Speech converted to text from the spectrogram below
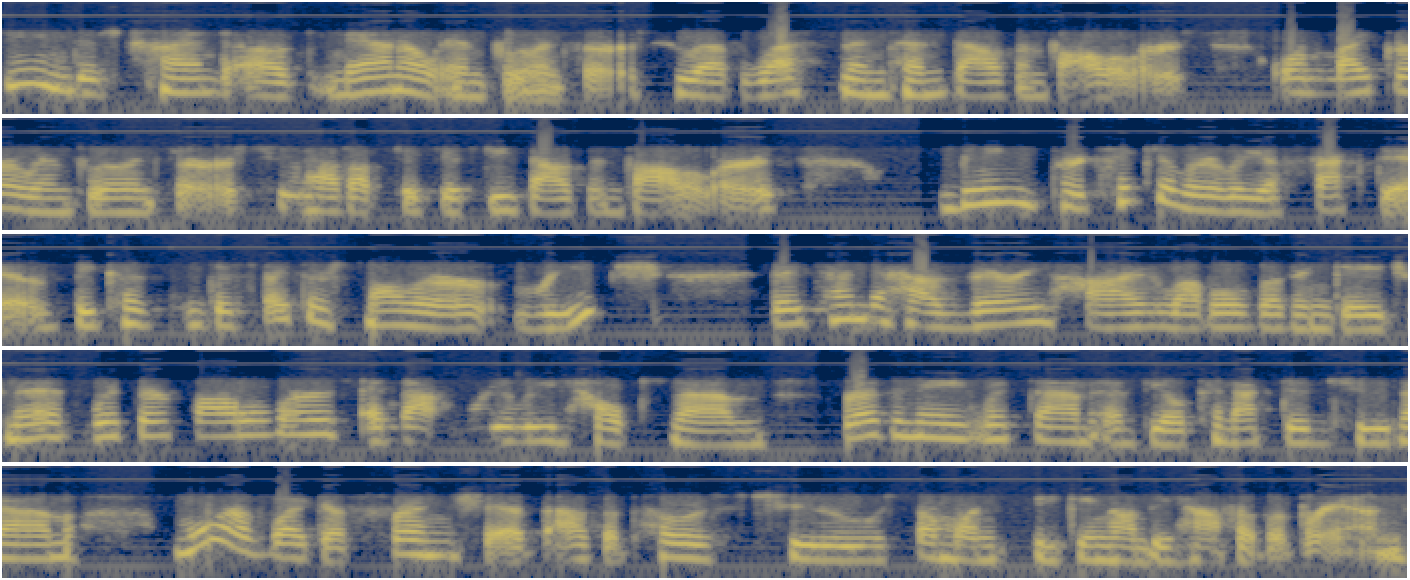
seeing this trend of nano influencers who have less than 10,000 followers or micro influencers who have up to 50,000 followers being particularly effective because despite their smaller reach, they tend to have very high levels of engagement with their followers, and that really helps them resonate with them and feel connected to them, more of like a friendship as opposed to someone speaking on behalf of a brand.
